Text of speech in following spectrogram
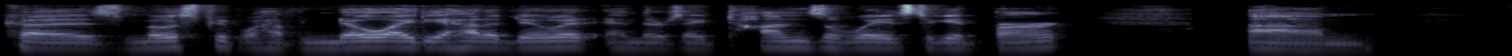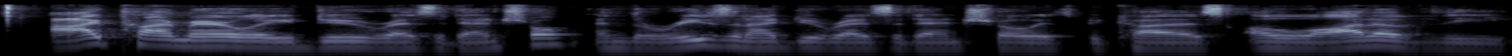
because most people have no idea how to do it and there's a tons of ways to get burnt. Um, i primarily do residential and the reason i do residential is because a lot of the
